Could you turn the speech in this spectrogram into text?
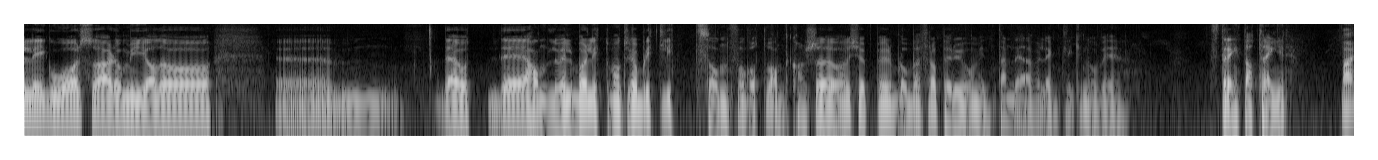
i gode år så er det jo mye av det og øh, det, jo, det handler vel bare litt om at vi har blitt litt sånn for godt vant, kanskje, og kjøper blåbær fra Peru om vinteren. Det er vel egentlig ikke noe vi strengt tatt trenger. Nei.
